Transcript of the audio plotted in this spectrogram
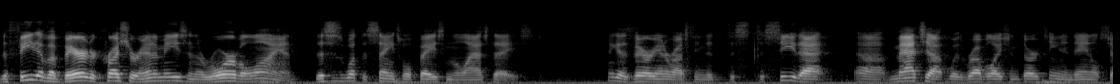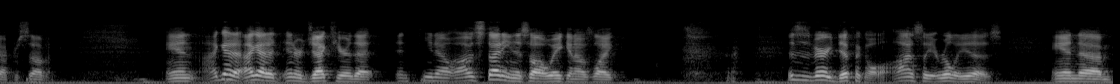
the feet of a bear to crush your enemies, and the roar of a lion. This is what the saints will face in the last days. I think it's very interesting to, to, to see that uh, match up with Revelation 13 and Daniel chapter 7. And I got I got to interject here that you know I was studying this all week and I was like, this is very difficult. Honestly, it really is. And um,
